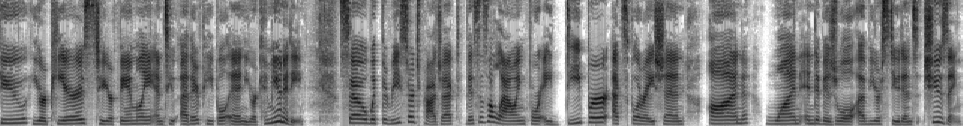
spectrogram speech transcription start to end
to your peers, to your family, and to other people in your community. So, with the research project, this is allowing for a deeper exploration on one individual of your students' choosing.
